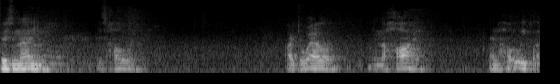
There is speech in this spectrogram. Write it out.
whose name is holy. I dwell in the high and holy place.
